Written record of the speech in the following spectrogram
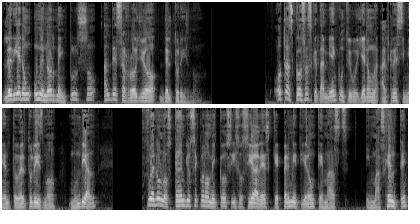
le dieron un enorme impulso al desarrollo del turismo. Otras cosas que también contribuyeron al crecimiento del turismo mundial fueron los cambios económicos y sociales que permitieron que más y más gente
